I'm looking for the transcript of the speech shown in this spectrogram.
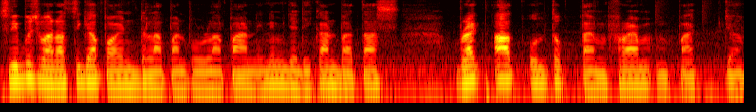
1903.88 ini menjadikan batas breakout untuk time frame 4 jam.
